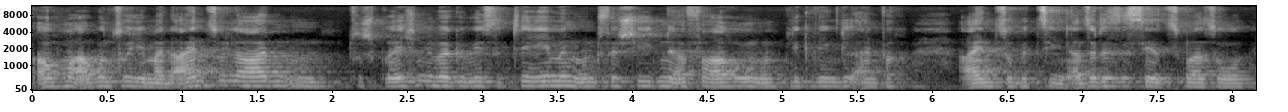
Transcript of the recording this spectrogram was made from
auch mal ab und zu jemand einzuladen und zu sprechen über gewisse Themen und verschiedene Erfahrungen und Blickwinkel einfach einzubeziehen. Also das ist jetzt mal so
